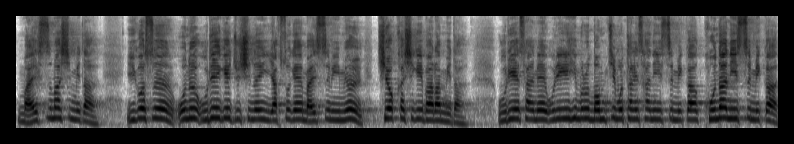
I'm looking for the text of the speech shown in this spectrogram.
말씀하십니다. 이것은 오늘 우리에게 주시는 약속의 말씀임을 기억하시기 바랍니다. 우리의 삶에 우리의 힘으로 넘지 못하는 산이 있습니까? 고난이 있습니까?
